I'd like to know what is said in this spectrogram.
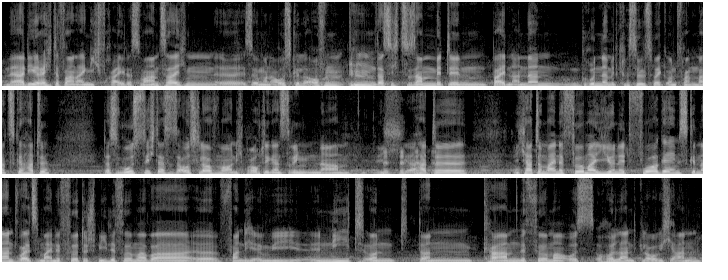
Naja, die Rechte waren eigentlich frei. Das Warnzeichen äh, ist irgendwann ausgelaufen, das ich zusammen mit den beiden anderen Gründern, mit Chris Hülsbeck und Frank Matzke hatte. Das wusste ich, dass es ausgelaufen war und ich brauchte ganz dringend einen Namen. Ich hatte ich hatte meine Firma Unit 4 Games genannt, weil es meine vierte Spielefirma war. Äh, fand ich irgendwie neat. Und dann kam eine Firma aus Holland, glaube ich, an.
